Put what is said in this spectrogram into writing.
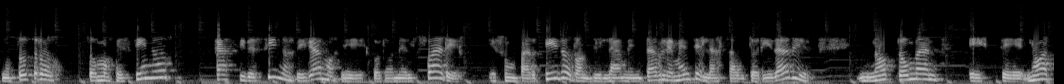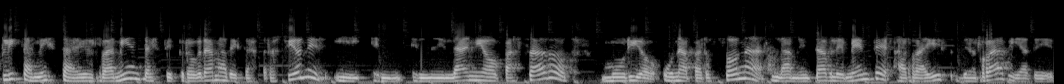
Nosotros somos vecinos, casi vecinos, digamos, de Coronel Suárez. Es un partido donde lamentablemente las autoridades no toman, este, no aplican esta herramienta, este programa de castraciones y en, el año pasado murió una persona lamentablemente a raíz de rabia, de,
